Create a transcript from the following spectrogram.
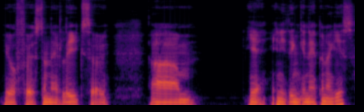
you're first in that league. So um, yeah, anything can happen, I guess.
